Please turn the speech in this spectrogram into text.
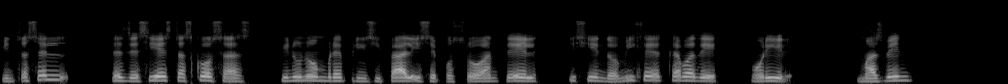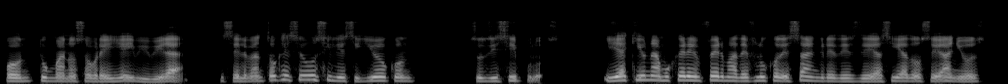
Mientras él les decía estas cosas, vino un hombre principal y se postró ante él, diciendo, mi hija acaba de morir, mas pon tu mano sobre ella y vivirá. Y se levantó Jesús y le siguió con sus discípulos. Y aquí una mujer enferma de flujo de sangre desde hacía doce años,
